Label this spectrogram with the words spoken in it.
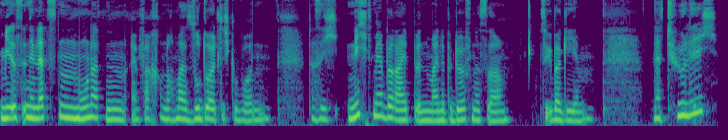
Mir ist in den letzten Monaten einfach nochmal so deutlich geworden, dass ich nicht mehr bereit bin, meine Bedürfnisse zu übergeben. Natürlich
